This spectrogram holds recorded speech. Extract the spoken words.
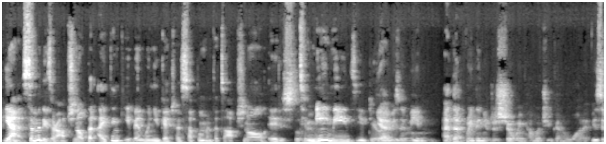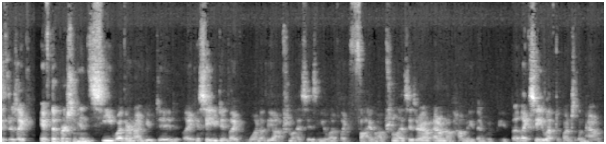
Yeah, some of these are optional, but I think even when you get to a supplement that's optional, it to me it. means you do Yeah, it. because I mean, at that point, then you're just showing how much you kind of want it. Because if there's like, if the person can see whether or not you did, like, say you did like one of the optional essays and you left like five optional essays out, I don't know how many there would be, but like, say you left a bunch of them out,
